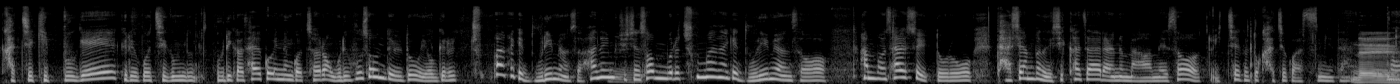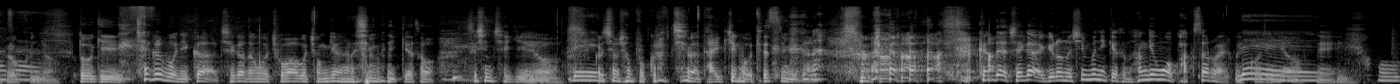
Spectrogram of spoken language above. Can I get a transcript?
같이 기쁘게 그리고 지금 우리가 살고 있는 것처럼 우리 후손들도 여기를 충만하게 누리면서 하나님 네. 주신 선물을 충만하게 누리면서 한번 살 수 있도록 다시 한번 의식하자라는 마음에서 또 이 책을 또 가지고 왔습니다. 네, 맞아요. 그렇군요. 또 여기 책을 보니까 제가 너무 좋아하고 존경하는 신부님께서 쓰신 책이에요. 음. 네. 그렇지만 좀 부끄럽지만 다 읽지는 못했습니다. 근데 제가 알기로는 신부님께서는 환경공학 박사로 알고 네. 있거든요. 네. 어,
